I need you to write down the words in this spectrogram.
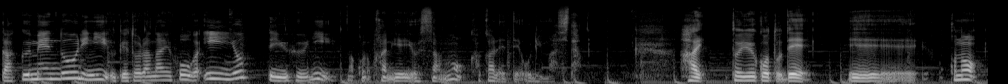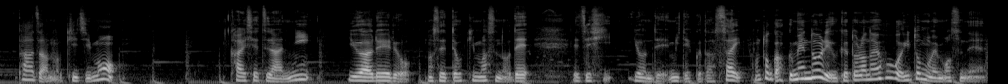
額面通りに受け取らない方がいいよっていうふうに、まあ、この管理栄養士さんも書かれておりました。はいということで、えー、このターザンの記事も解説欄に URL を載せておきますので、えぜひ読んでみてください。本当額面通り受け取らない方がいいと思いますね。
